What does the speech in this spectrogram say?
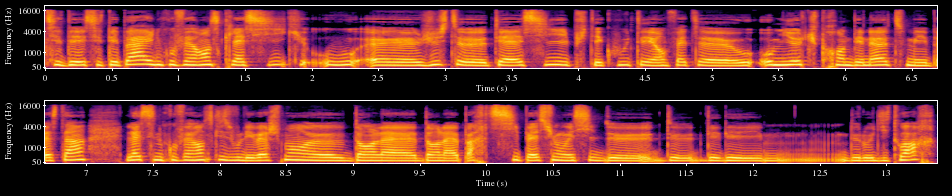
c'était c'était pas une conférence classique où euh, juste euh, t'es assis et puis t'écoutes et en fait euh, au, mieux tu prends des notes mais basta. Là c'est une conférence qui se voulait vachement euh, dans la dans la participation aussi de de de, de, l'auditoire.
